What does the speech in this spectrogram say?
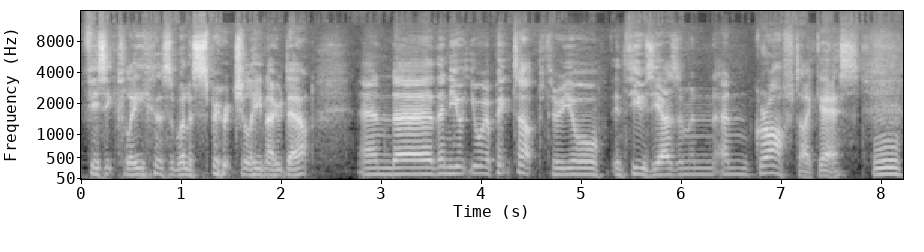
physically as well as spiritually, no doubt and uh, then you you were picked up through your enthusiasm and, and graft, I guess. Mm.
